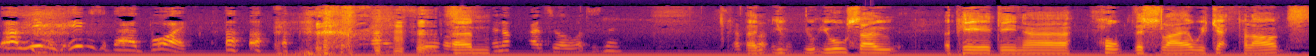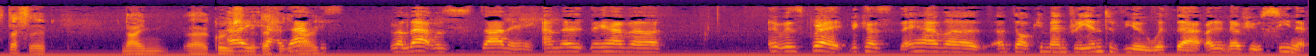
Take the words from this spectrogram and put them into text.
well, he was he was a bad boy. Um, not Brad Sewell. What's his name? And you, you, you also appeared in uh, Hawk the Slayer with Jack Palance. That's a name uh, Gruesome Oh, would yeah, definitely that know. was- well, that was stunning, and they, they have a. It was great because they have a, a documentary interview with that. I don't know if you've seen it,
